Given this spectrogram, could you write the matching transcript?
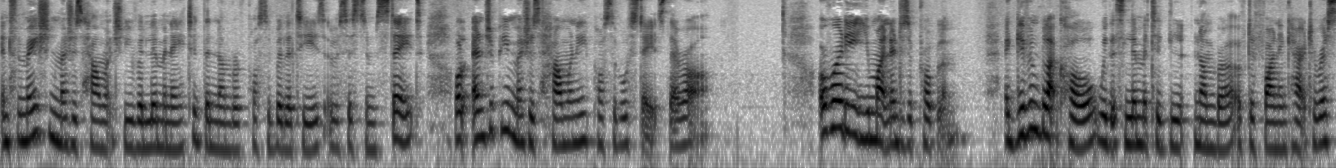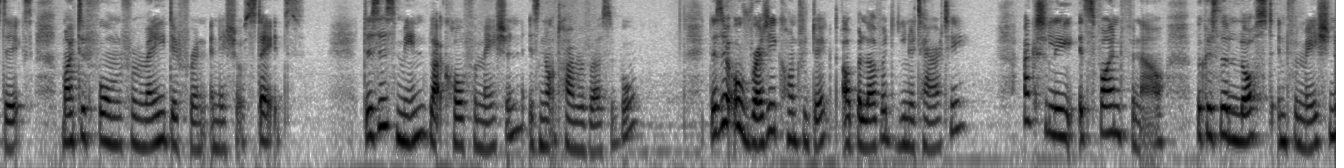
Information measures how much you've eliminated the number of possibilities of a system's state, while entropy measures how many possible states there are. Already, you might notice a problem. A given black hole, with its limited number of defining characteristics, might have formed from many different initial states. Does this mean black hole formation is not time reversible? Does it already contradict our beloved unitarity? Actually, it's fine for now, because the lost information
